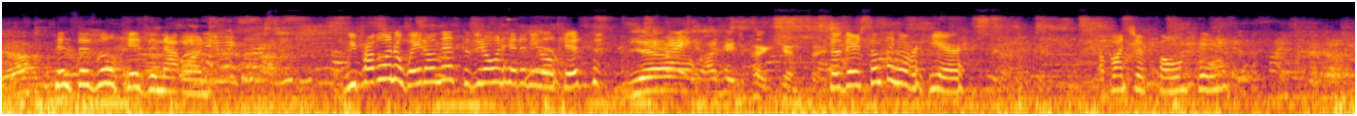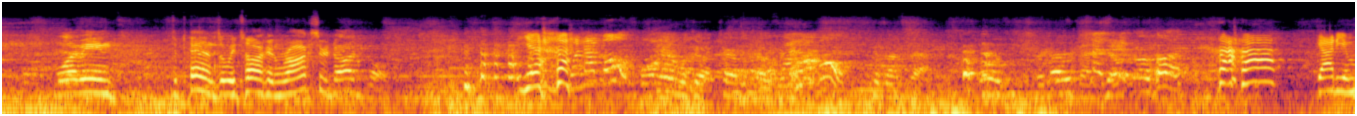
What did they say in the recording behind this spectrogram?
Yeah? Since there's little kids in that one. We probably want to wait on this because we don't want to hit any little kids. Yeah, I'd hate to peg a kid in. So there's something over here. A bunch of foam things. Well, I mean, depends. Are we talking rocks or dodgeball? Yeah. Why not both? Terrible joke, terrible joke. Why not both? Because I'm fat. Another bad joke. Oh. Got him.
